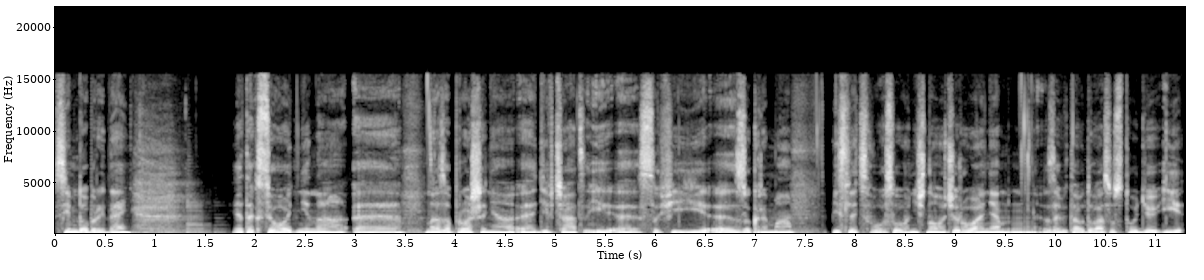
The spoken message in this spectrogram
Всім добрий день. Я так сьогодні на е, на запрошення е, дівчат і е, Софії, зокрема, після свого свого нічного чергування завітав до вас у студію, і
